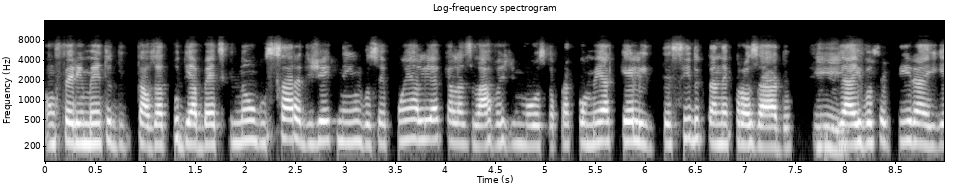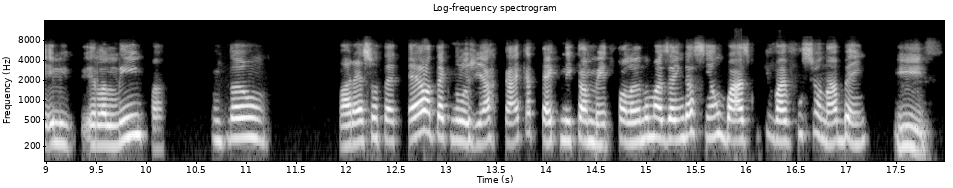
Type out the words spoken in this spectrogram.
um ferimento de, causado por diabetes que não sara de jeito nenhum, você põe ali aquelas larvas de mosca para comer aquele tecido que está necrosado, e aí você tira e ele, ela limpa. Então, parece uma é uma tecnologia arcaica, tecnicamente falando, mas ainda assim é um básico que vai funcionar bem. Isso.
